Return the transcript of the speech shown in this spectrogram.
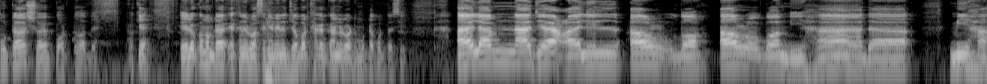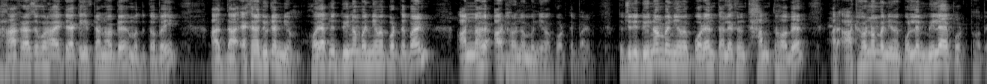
মোটা স্বরে পড়তে হবে। ওকে? তো এরকম আমরা এখানে র সেকেন্ড লাইনে জবর থাকার কারণে রটা মোটা করতেছি। আলাম নাজা আলিল আরদ আরদ মিহাদা মি হা খারাজ ওভার হা, এটা এক টান হবে মতো তবেই। আর দা, এখানে দুইটা নিয়ম। হয় আপনি দুই নম্বর নিয়মে পড়তে পারেন, আর না হয় আঠারো নম্বর নিয়মে পড়তে পারেন। তো যদি দুই নম্বর নিয়মে পড়েন, তাহলে এখানে থামতে হবে, আর আঠারো নম্বর নিয়মে পড়লে মিলায় পড়তে হবে।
